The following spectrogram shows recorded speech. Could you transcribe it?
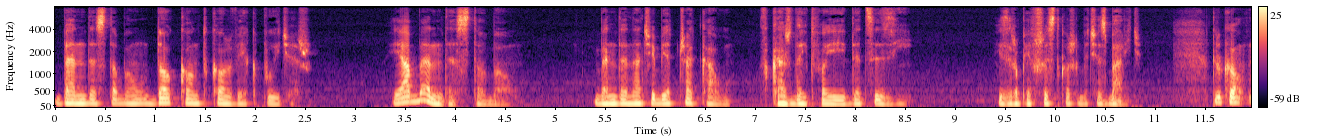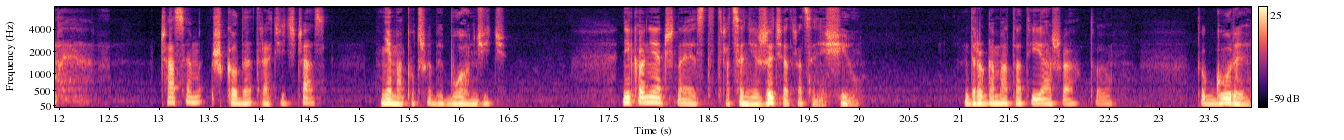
Będę z tobą dokądkolwiek pójdziesz. Ja będę z tobą. Będę na ciebie czekał w każdej twojej decyzji i zrobię wszystko, żeby cię zbawić. Tylko czasem szkoda tracić czas. Nie ma potrzeby błądzić. Niekonieczne jest tracenie życia, tracenie sił. Droga Matatiasza to, to góry,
